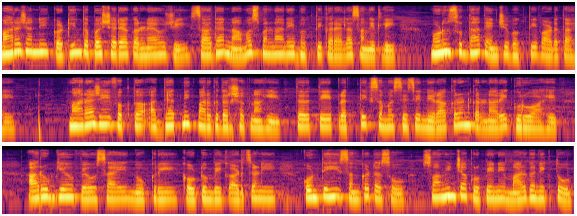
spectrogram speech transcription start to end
महाराजांनी कठीण तपश्चर्या करण्याऐवजी साध्या नामस्मरणाने भक्ती करायला सांगितली. म्हणून सुद्धा त्यांची भक्ती वाढत आहे. महाराज हे फक्त आध्यात्मिक मार्गदर्शक नाहीत तर ते प्रत्येक समस्येचे निराकरण करणारे गुरु आहेत. आरोग्य व्यवसाय नोकरी कौटुंबिक अडचणी कोणतेही संकट असो स्वामींच्या कृपेने मार्ग निघतो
